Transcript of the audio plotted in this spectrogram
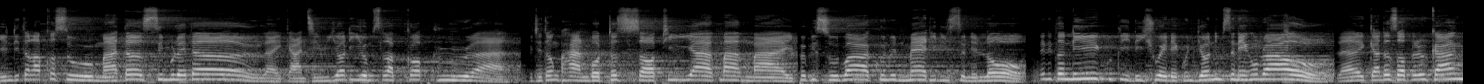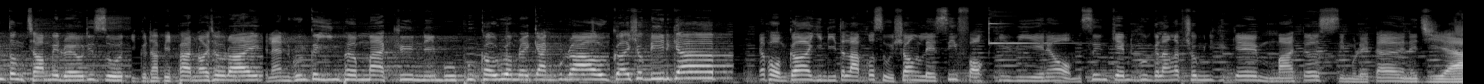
ยินดีต้อนรับเข้าสู่ Master Simulator รายการทีวียอดนิยมสำหรับครอบครัวคุณจะต้องผ่านบททดสอบที่ยากมากมาย เพื่อพิสูจน์ว่าคุณเป็นแม่ที่ดีสุดในโลก และในตอนนี้คุณก็ได้ช่วยเด็กหุ่นยนต์ที่มีเสน่ห์ของเรา และการทดสอบแต่ละครั้งต้องทำให้เร็วที่สุดยิ่งคุณทำผิดพลาดน้อยเท่าไรคะแนนคุณก็ยิ่งเพิ่มมากขึ้นในหมู่ผู้เข้าร่วมรายการของเราขอให้โชคดีนะครับ และผมก็ยินดีต้อนรับเข้าสู่ช่อง Lazy Fox TV นะครับผม ซึ่งเกมที่คุณกำลังรับชมนี่คือเกม Master Simulator นะจ๊ะ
